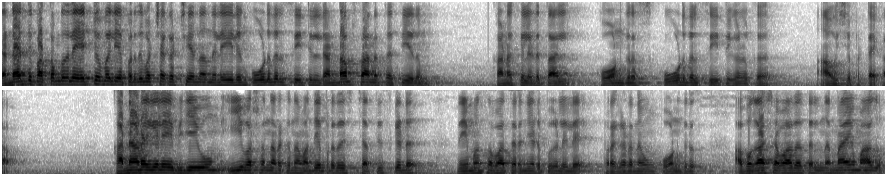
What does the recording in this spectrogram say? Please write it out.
രണ്ടായിരത്തി പത്തൊമ്പതിലെ ഏറ്റവും വലിയ പ്രതിപക്ഷ കക്ഷി എന്ന നിലയിലും കൂടുതൽ സീറ്റിൽ രണ്ടാം സ്ഥാനത്തെത്തിയതും കണക്കിലെടുത്താൽ കോൺഗ്രസ് കൂടുതൽ സീറ്റുകൾക്ക് ആവശ്യപ്പെട്ടേക്കാം. കർണാടകയിലെ വിജയവും ഈ വർഷം നടക്കുന്ന മധ്യപ്രദേശ് ഛത്തീസ്ഗഡ് നിയമസഭാ തെരഞ്ഞെടുപ്പുകളിലെ പ്രകടനവും കോൺഗ്രസ് അവകാശവാദത്തിൽ നിർണായകമാകും.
